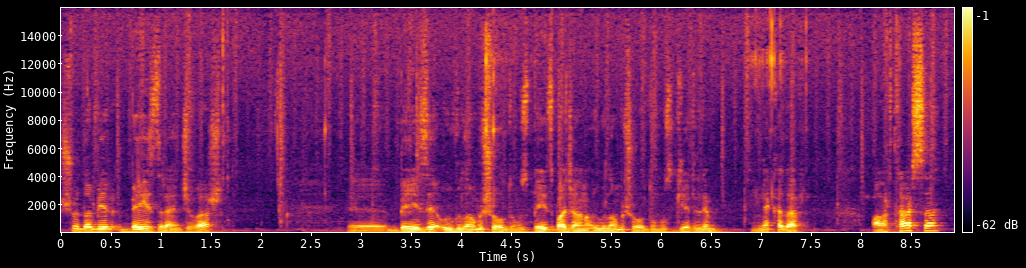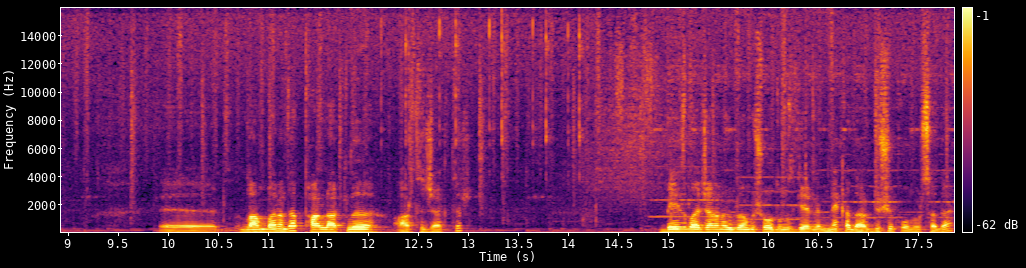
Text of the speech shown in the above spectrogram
Şurada bir base direnci var. Ee, base'e uygulamış olduğumuz, base bacağına uygulamış olduğumuz gerilim ne kadar artarsa e, lambanın da parlaklığı artacaktır. Base bacağına uygulamış olduğumuz gerilim ne kadar düşük olursa da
